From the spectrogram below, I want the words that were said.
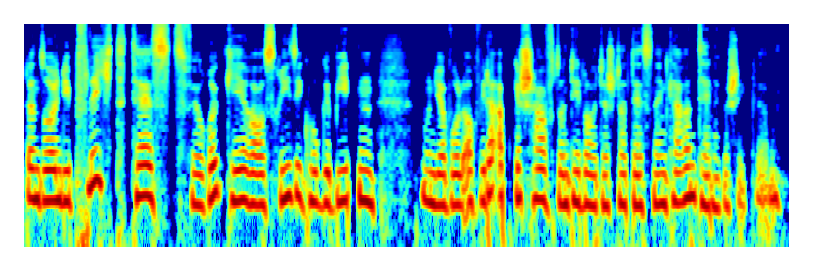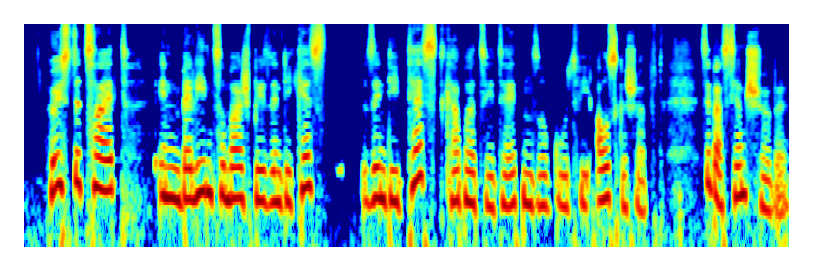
dann sollen die Pflichttests für Rückkehrer aus Risikogebieten nun ja wohl auch wieder abgeschafft und die Leute stattdessen in Quarantäne geschickt werden. Höchste Zeit. In Berlin zum Beispiel sind die, Käst sind die Testkapazitäten so gut wie ausgeschöpft. Sebastian Schöbel.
